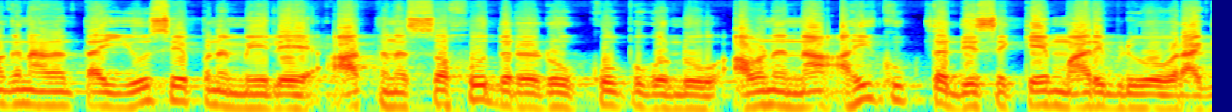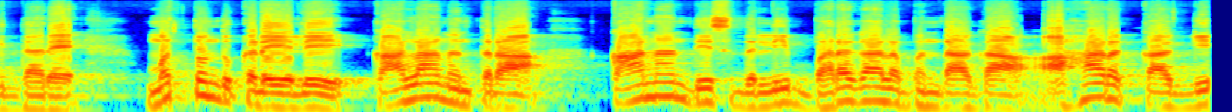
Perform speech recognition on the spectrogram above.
ಮಗನಾದಂಥ ಯೋಸೇಫನ ಮೇಲೆ ಆತನ ಸಹೋದರರು ಕೋಪಗೊಂಡು ಅವನನ್ನ ಐಗುಪ್ತ ದೇಶಕ್ಕೆ ಮಾರಿಬಿಡುವವರಾಗಿದ್ದಾರೆ. ಮತ್ತೊಂದು ಕಡೆಯಲ್ಲಿ ಕಾಲಾನಂತರ ಕಾನಾನ್ ದೇಶದಲ್ಲಿ ಬರಗಾಲ ಬಂದಾಗ ಆಹಾರಕ್ಕಾಗಿ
